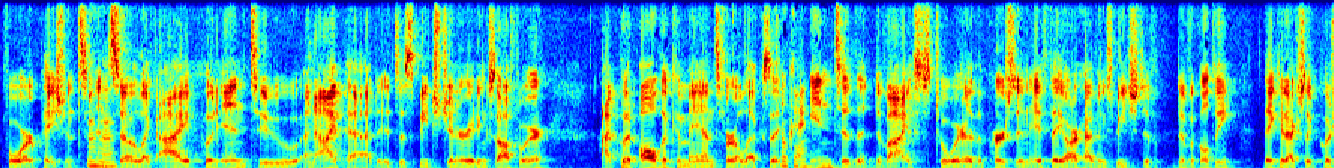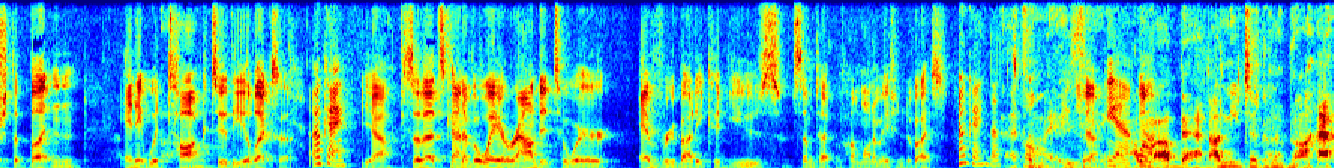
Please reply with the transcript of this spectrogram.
for patients, Mm-hmm. and so like I put into an iPad. It's a speech generating software. I put all the commands for Alexa Okay. into the device to where the person, if they are having speech dif- difficulty, they could actually push the button and it would talk to the Alexa. Okay. Yeah. So that's kind of a way around it to where everybody could use some type of home automation device. Okay. That's, That's cool. amazing. Yeah. Yeah, I well- love that. I need to go to my house.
